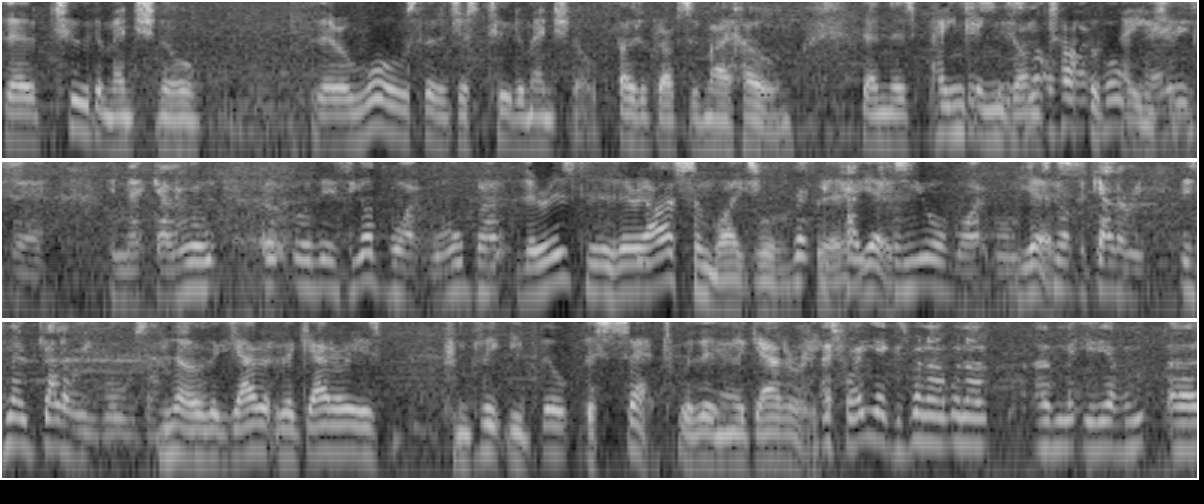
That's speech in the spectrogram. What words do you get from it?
They're two dimensional. There are walls that are just two dimensional, photographs of my home. Then there's paintings there's on top of paintings. There, is there, in that gallery? Well, uh, well, there's the odd white wall, but There is, there are some white walls there. Yes. from your white wall. Yes. It's not the gallery. There's no gallery walls on. No, the gallery, the gallery is completely built the set within Yeah. the gallery. That's right. Yeah, because when I when I, I met you the other uh,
